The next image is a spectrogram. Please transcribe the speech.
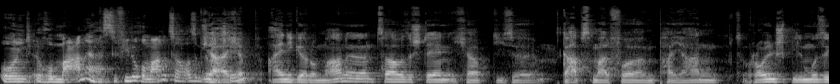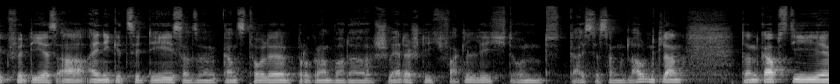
Und Romane, hast du viele Romane zu Hause im Ja, stehen? ich habe einige Romane zu Hause stehen. Ich habe diese, gab es mal vor ein paar Jahren, Rollenspielmusik für DSA, einige CDs, also ein ganz tolle Programm war da Schwerterstich, Fackellicht und Geistersang und Lautenklang. Dann gab's die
